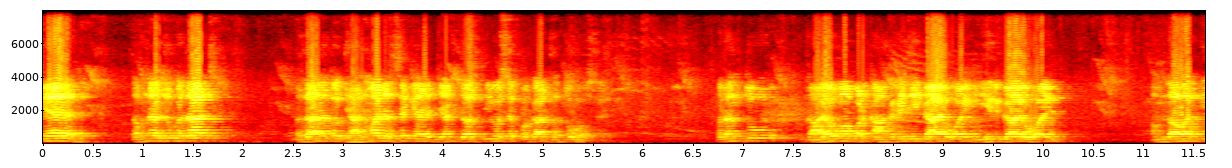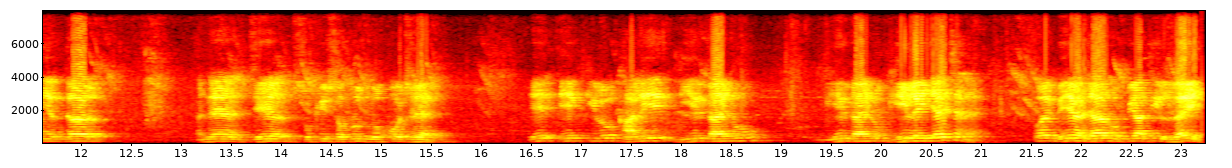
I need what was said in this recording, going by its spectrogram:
કે તમને હજુ કદાચ બધાને તો ધ્યાનમાં જ હશે કે જેમ દસ દિવસે પગાર થતો હશે. પરંતુ ગાયોમાં પણ કાંકરેજી ગાય હોય, ગીર ગાય હોય, અમદાવાદની અંદર અને જે સુખી સમૃદ્ધ લોકો છે, એ એક કિલો ખાલી ગીર ગાયનું ગીર ગાયનું ઘી લઈ જાય છે ને, તો એ બે હજાર રૂપિયાથી લઈ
